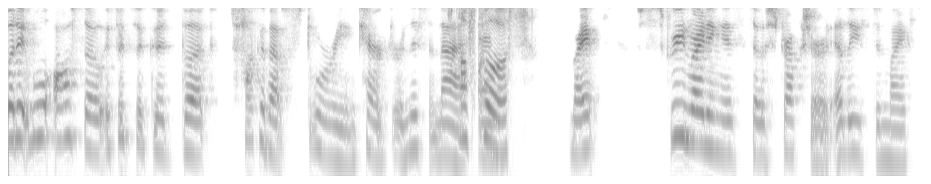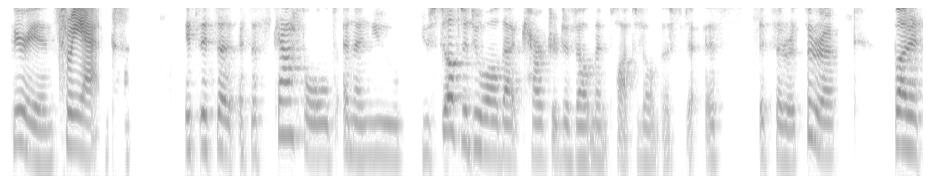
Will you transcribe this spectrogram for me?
but it will also, if it's a good book, talk about story and character and this and that. Of course. And, right? Screenwriting is so structured, at least in my experience. Three acts. It's it's a it's a scaffold, and then you you still have to do all that character development, plot development, et cetera, et cetera. But it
